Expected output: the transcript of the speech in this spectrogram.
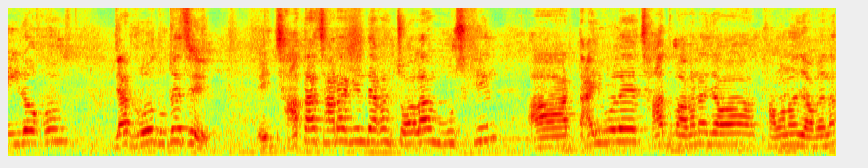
এই রকম যা রোদ উঠেছে এই ছাতা ছাড়া কিন্তু এখন চলা মুশকিল, আর তাই বলে ছাদ বাগানে যাওয়া থামানো যাবে না,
